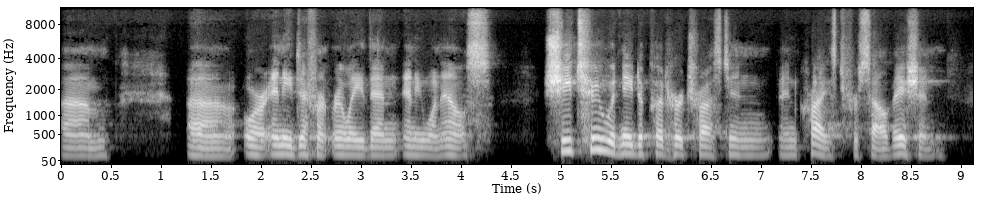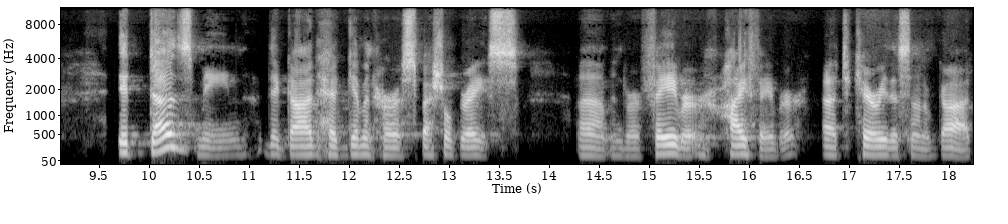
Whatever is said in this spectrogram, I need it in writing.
um, uh, or any different, really, than anyone else. She too would need to put her trust in, in Christ for salvation. It does mean that God had given her a special grace um, and her favor, high favor, uh, to carry the Son of God.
